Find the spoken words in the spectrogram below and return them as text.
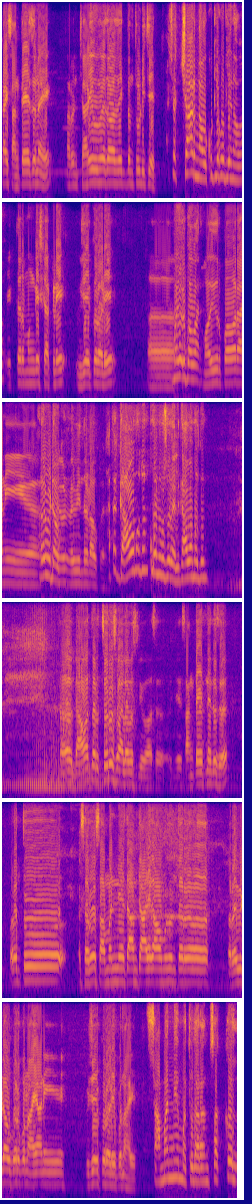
काही सांगता यायचं नाही. कारण चारही उमेदवार एकदम तुडीचे आहेत. अशा चार नावं. कुठली कुठली नावं? एक तर मंगेश काकडे विजय कोराडे मयूर पवार. मयूर पवार आणि रवी डावकर. रवींद्र डावकर. आता गावामधून कोण उजू राहील? गावामधून? आता गावात तर चरूस व्हायला बसली हो असं म्हणजे सांगता येत नाही तसं. परंतु सर्वसामान्य तर आमच्या आळे गावामधून तर अं, रवी डावकर पण आहे आणि विजय कोराडे पण आहेत. सामान्य मतदारांचा कल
